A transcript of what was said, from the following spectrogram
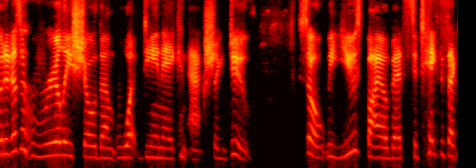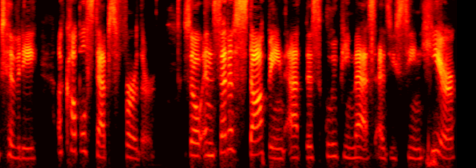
but it doesn't really show them what DNA can actually do. So we used BioBits to take this activity a couple steps further. So instead of stopping at this gloopy mess, as you've seen here,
